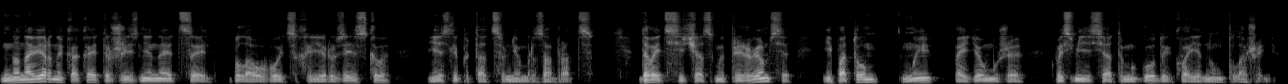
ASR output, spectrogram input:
но, наверное, какая-то жизненная цель была у Войцеха Ярузельского, если пытаться в нем разобраться. Давайте сейчас мы прервемся, и потом мы пойдем уже к 80-му году и к военному положению.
